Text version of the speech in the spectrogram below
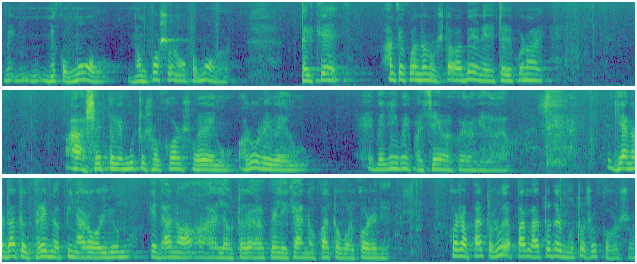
mi, mi commuovo, non posso non commuovere, perché anche quando non stava bene telefonai, ah se per il mutuo soccorso vengo, allora vengo e veniva e faceva quello che doveva. Gli hanno dato il premio Pinaroglium che danno a quelli che hanno fatto qualcosa di... Cosa ha fatto? Lui ha parlato del mutuo soccorso,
